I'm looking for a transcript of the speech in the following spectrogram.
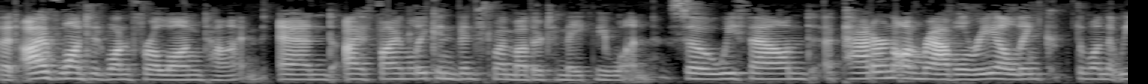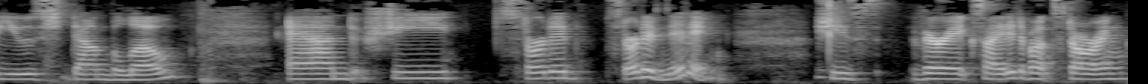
But I've wanted one for a long time, and I finally convinced my mother to make me one. So we found a pattern on Ravelry. I'll link the one that we used down below. And she started started knitting. She's very excited about starring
